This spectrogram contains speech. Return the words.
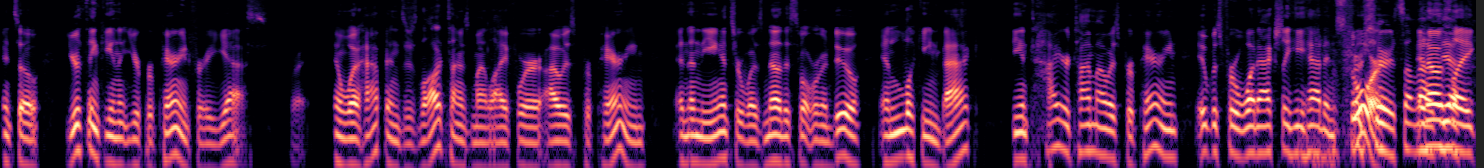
And so you're thinking that you're preparing for a yes. Right. And what happens, there's a lot of times in my life where I was preparing and then the answer was, no, this is what we're going to do. And looking back, the entire time I was preparing, it was for what actually he had in store. sure, and I was yeah. like,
